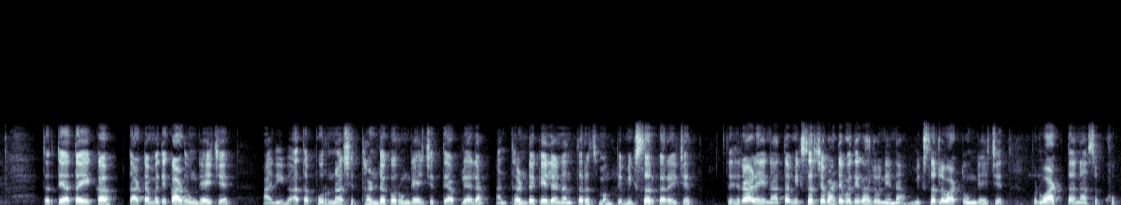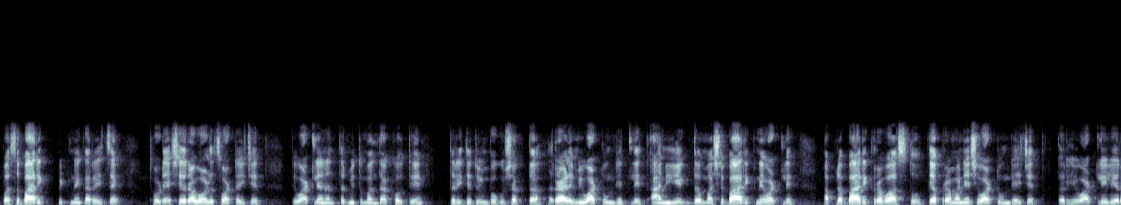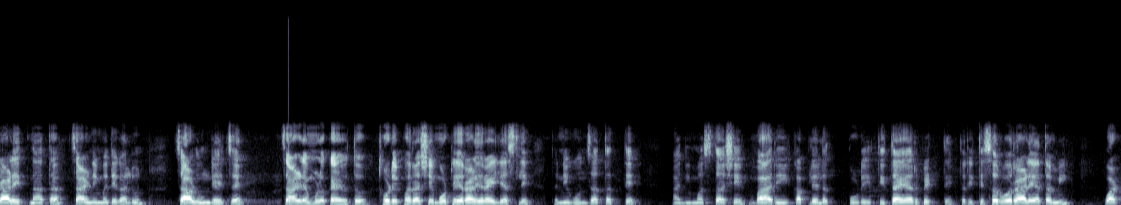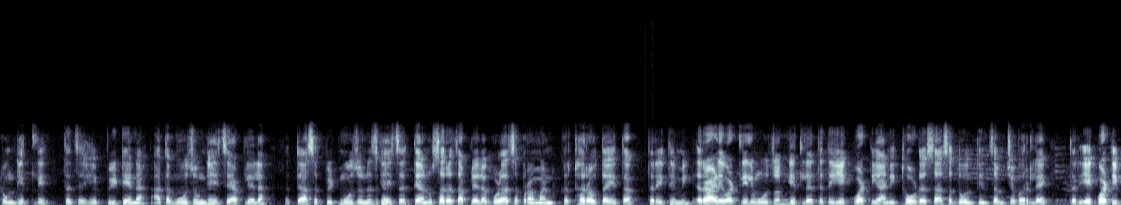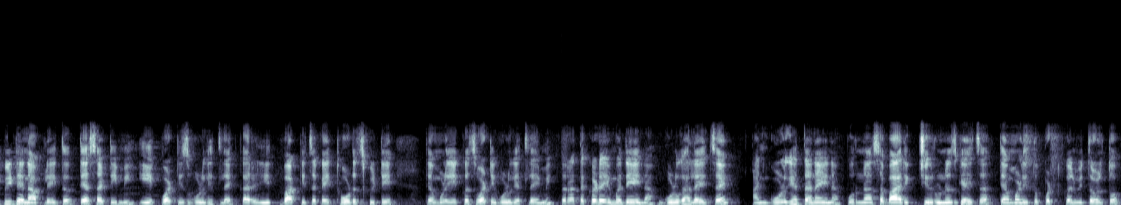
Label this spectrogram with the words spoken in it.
तर ते आता एका ताटामध्ये काढून घ्यायचे. आणि आता पूर्ण असे थंड करून घ्यायचे ते आपल्याला. आणि थंड केल्यानंतरच मग ते मिक्सर करायचे ते हे राळे ना आता मिक्सरच्या भांड्यामध्ये घालून आहे ना मिक्सरला वाटून घ्यायचे पण वाटताना असं खूप असं बारीक पीठ नाही करायचं आहे थोडे असे रवाळच वाटायचे ते वाटल्यानंतर मी तुम्हाला दाखवते. तरी ते तुम्ही बघू शकता राळे मी वाटून घेतलेत आणि एकदम असे बारीक नाही वाटलेत. आपला बारीक रवा असतो त्याप्रमाणे असे वाटून घ्यायचेत. तर हे वाटलेले राळे आहेत ना आता चाळणीमध्ये घालून चाळून घ्यायचं आहे चाळल्यामुळं काय होतं थोडेफार असे मोठे राळे राहिले असले तर निघून जातात ते. आणि मस्त असे बारीक आपल्याला पुढे ती तयार भेटते. तरी ते सर्व राळे आता मी वाटून घेतले. त्याचं हे पीठ आहे ना आता मोजून घ्यायचं आहे आपल्याला. ते असं पीठ मोजूनच घ्यायचं. त्यानुसारच आपल्याला गुळाचं प्रमाण ठरवता येतं. तर इथे मी राळे वाटलेले मोजून घेतलं. तर ते एक वाटी आणि थोडंसं असं दोन तीन चमचे भरले तर एक वाटी पीठ आहे ना आपल्या इथं त्यासाठी मी एक वाटीच गुळ घेतला आहे कारण हे बाकीचं काही थोडंच पीठ आहे. त्यामुळे एकच वाटी गुळ घेतला आहे मी. तर आता कढईमध्ये आहे ना गुळ घालायचा आहे आणि गुळ घेताना आहे ना पूर्ण असा बारीक चिरूनच घ्यायचा. त्यामुळे तो पटकन वितळतो.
